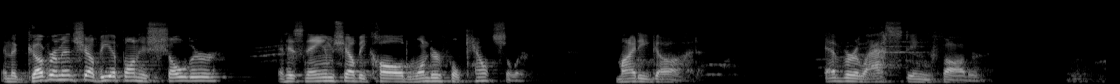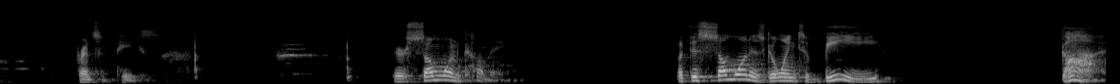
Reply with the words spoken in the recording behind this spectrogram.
and the government shall be upon his shoulder, and his name shall be called Wonderful Counselor, Mighty God, Everlasting Father, Prince of Peace. There's someone coming but this someone is going to be God.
